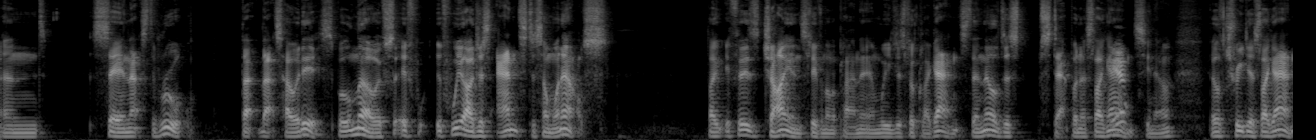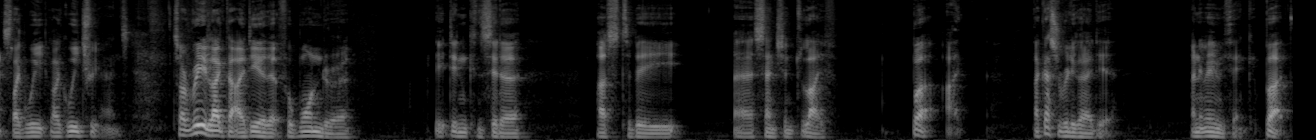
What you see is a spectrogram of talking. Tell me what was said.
and saying that's the rule. That that's how it is. Well, no, if if if we are just ants to someone else, like if there's giants living on the planet and we just look like ants, then they'll just step on us like Yeah. ants. You know, they'll treat us like ants, like we like we treat ants. So I really like that idea that for Wanderer, it didn't consider us to be a sentient life, but I like that's a really good idea, and it made me think. But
